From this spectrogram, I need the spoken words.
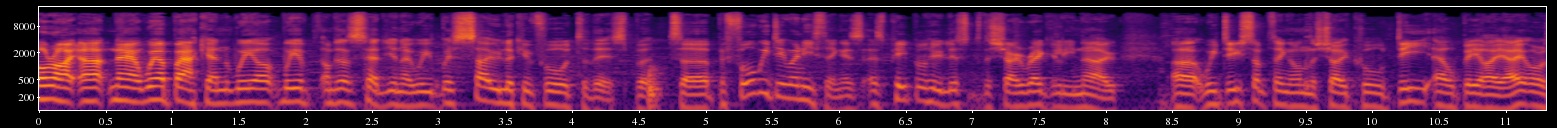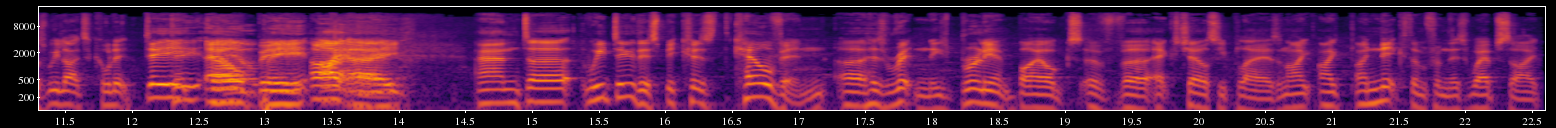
All right, uh, now we're back, and we are. We have, as I said, you know, we, we're so looking forward to this. But uh, before we do anything, as, as people who listen to the show regularly know, uh, we do something on the show called DLBIA, or as we like to call it, DLBIA. And uh, we do this because Kelvin uh, has written these brilliant biogs of uh, ex Chelsea players, and I, I, I nick them from this website.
